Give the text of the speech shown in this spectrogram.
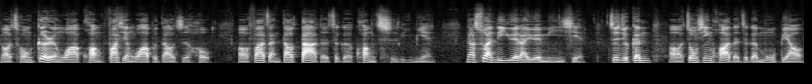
哦，从个人挖矿发现挖不到之后，哦，发展到大的这个矿池里面。那算力越来越明显，这就跟哦中心化的这个目标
